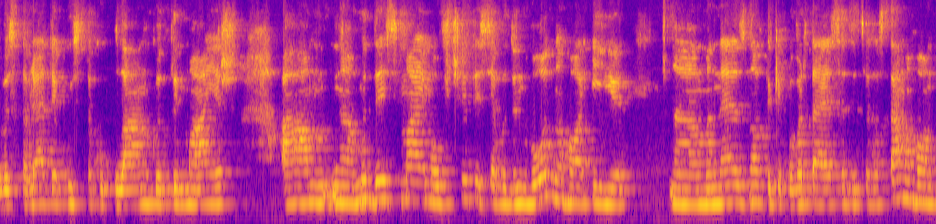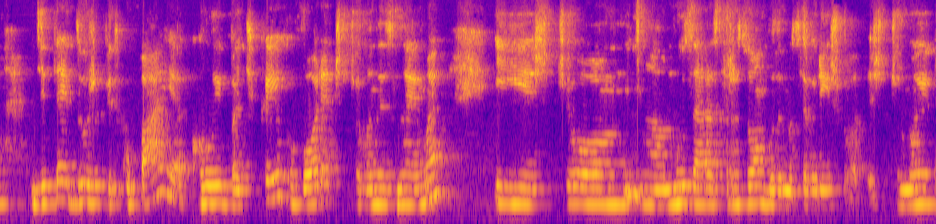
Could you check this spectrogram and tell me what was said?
виставляти якусь таку планку. Ти маєш. А ми десь маємо вчитися в один в одного і. Е, Мене знов таки повертається до цього самого дітей дуже підкупає, коли батьки говорять, що вони з ними, і що ми зараз разом будемо це вирішувати. Що ми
